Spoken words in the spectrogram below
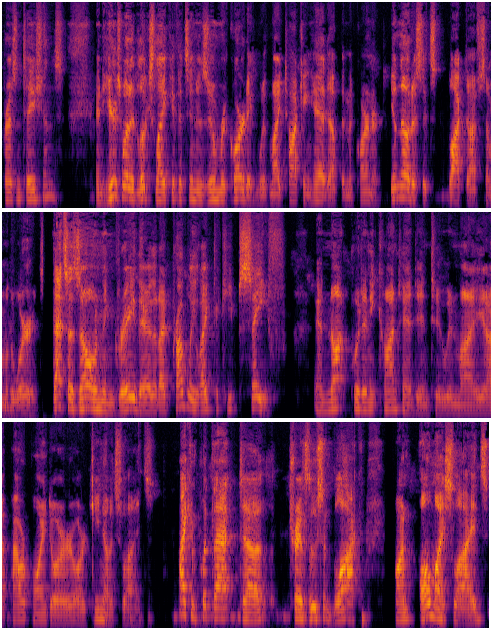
presentations and here's what it looks like if it's in a Zoom recording with my talking head up in the corner. You'll notice it's blocked off some of the words. That's a zone in gray there that I'd probably like to keep safe and not put any content into in my uh, PowerPoint or, or Keynote slides. I can put that uh, translucent block on all my slides,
